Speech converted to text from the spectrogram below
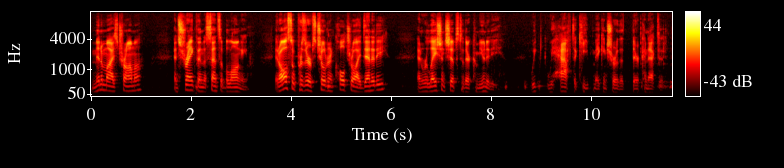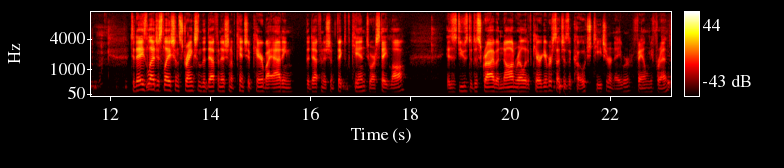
minimize trauma, and strengthen a sense of belonging. It also preserves children cultural identity and relationships to their community. We, we have to keep making sure that they're connected. Today's legislation strengthens the definition of kinship care by adding the definition fictive kin to our state law. It is used to describe a non-relative caregiver such as a coach, teacher, neighbor, family, friend.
